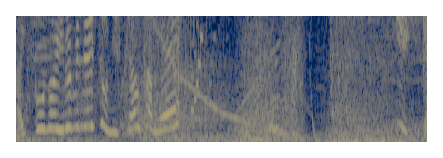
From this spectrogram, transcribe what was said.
最高のイルミネーションにしちゃうかね。いけ！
